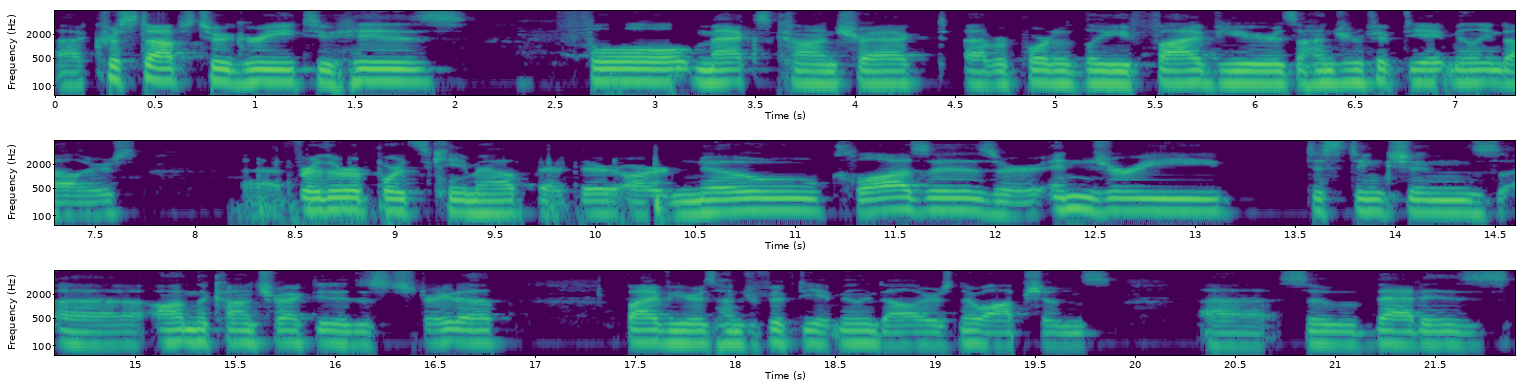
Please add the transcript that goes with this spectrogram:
uh, Kristaps to agree to his full max contract, uh, reportedly five years, $158 million. Uh, further reports came out that there are no clauses or injury distinctions uh, on the contract. It is straight up five years, $158 million, no options. Uh, so that is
